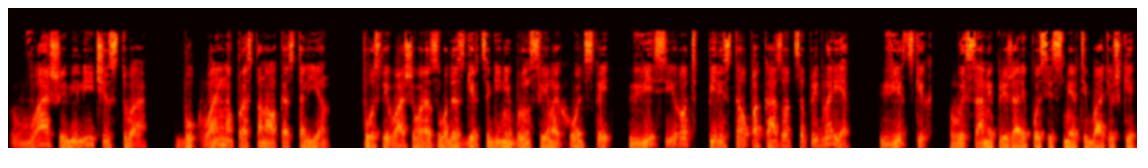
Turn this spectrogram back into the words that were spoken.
«Ваше Величество!» – буквально простонал Кастальен. «После вашего развода с герцогиней Брунсвемой Хольцкой весь ее род перестал показываться при дворе. Виртских вы сами прижали после смерти батюшки,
